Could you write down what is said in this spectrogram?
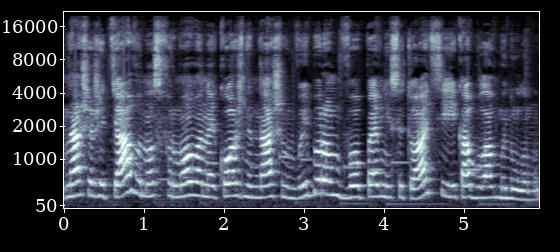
наше життя воно сформоване кожним нашим вибором в певній ситуації, яка була в минулому.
